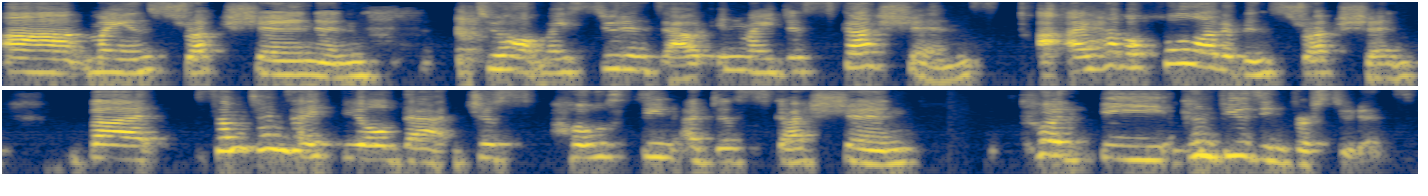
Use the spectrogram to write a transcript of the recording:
uh, my instruction and to help my students out in my discussions. I have a whole lot of instruction, but sometimes I feel that just posting a discussion could be confusing for students.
